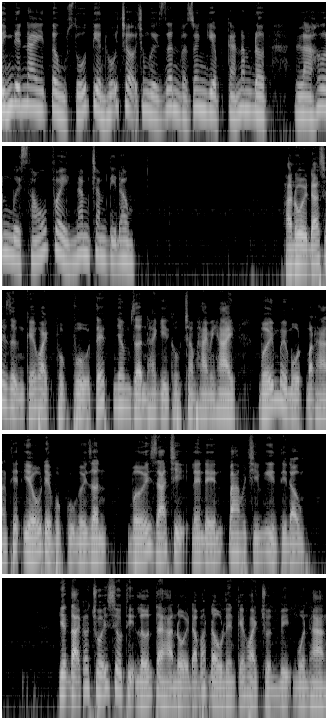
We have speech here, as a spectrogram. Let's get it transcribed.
Tính đến nay, tổng số tiền hỗ trợ cho người dân và doanh nghiệp cả năm đợt là hơn 16,500 tỷ đồng. Hà Nội đã xây dựng kế hoạch phục vụ Tết nhâm dần 2022 với 11 mặt hàng thiết yếu để phục vụ người dân với giá trị lên đến 39.000 tỷ đồng. Hiện tại các chuỗi siêu thị lớn tại Hà Nội đã bắt đầu lên kế hoạch chuẩn bị nguồn hàng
